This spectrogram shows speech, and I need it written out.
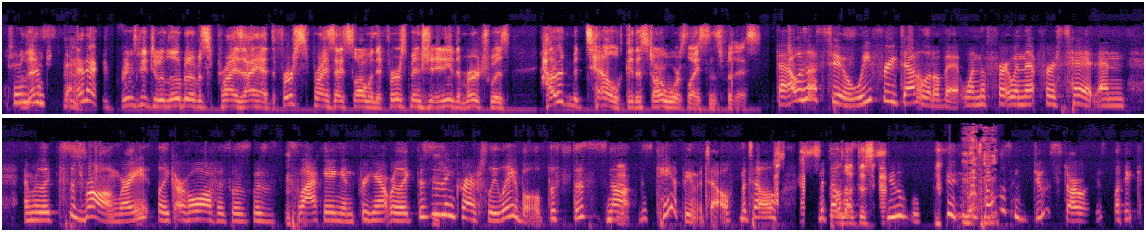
which I think That's, interesting. that actually brings me to a little bit of a surprise I had. The first surprise I saw when they first mentioned any of the merch was how did Mattel get a Star Wars license for this? That was us too. We freaked out a little bit when the fir- when that first hit, and and we're like, this is wrong, right? Like our whole office was was slacking and freaking out. We're like, this is incorrectly labeled. This this is not. This can't be Mattel. Mattel Mattel doesn't do Mattel doesn't do Star Wars. Like,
